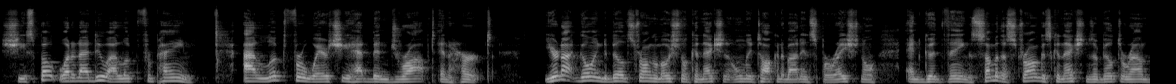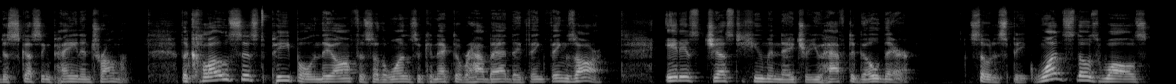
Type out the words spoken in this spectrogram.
she spoke. What did I do? I looked for pain. I looked for where she had been dropped and hurt. You're not going to build strong emotional connection only talking about inspirational and good things. Some of the strongest connections are built around discussing pain and trauma. The closest people in the office are the ones who connect over how bad they think things are. It is just human nature. You have to go there, so to speak. Once those walls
